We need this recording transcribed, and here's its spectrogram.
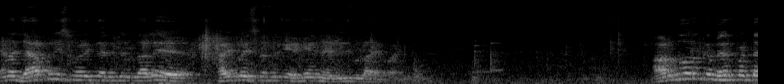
ஏன்னா ஜாப்பனீஸ் மொழி தெரிஞ்சிருந்தாலே ஹை பிளேஸ்மெண்ட்டுக்கு எகைன் எலிஜிபிள் ஆயிடுவாங்க. அறுநூறுக்கும் மேற்பட்ட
